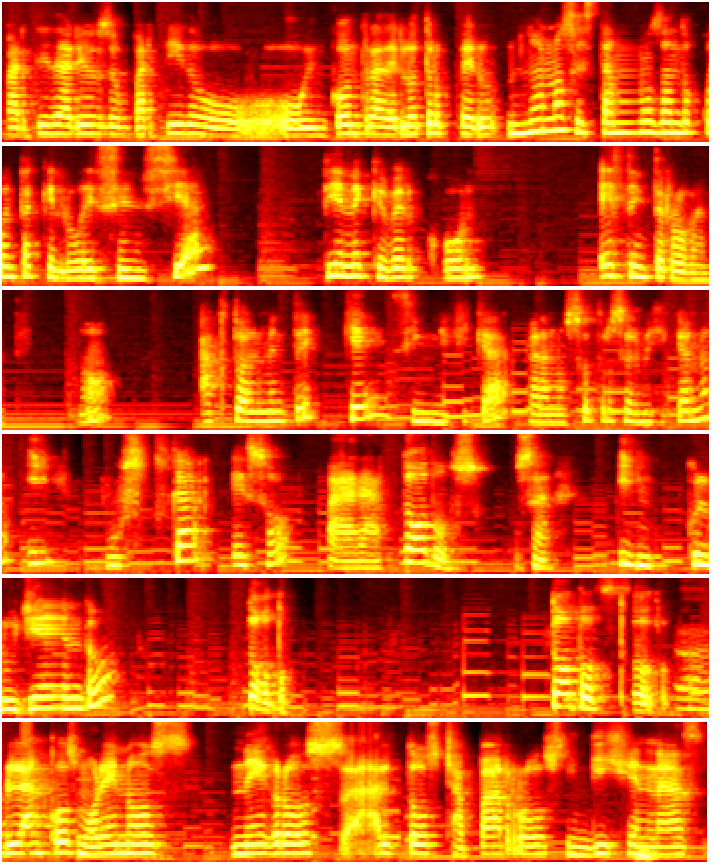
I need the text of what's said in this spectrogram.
partidarios de un partido o, en contra del otro, pero no nos estamos dando cuenta que lo esencial tiene que ver con este interrogante, ¿no? Actualmente, ¿qué significa para nosotros ser mexicano? Y buscar eso para todos, o sea, incluyendo todo. Todo, todo. Ah. Blancos, morenos, negros, altos, chaparros, indígenas,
